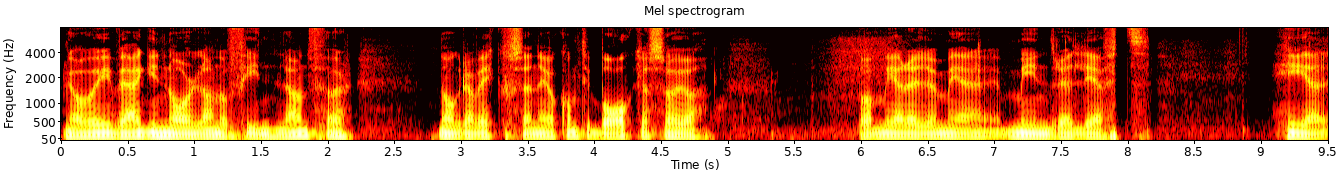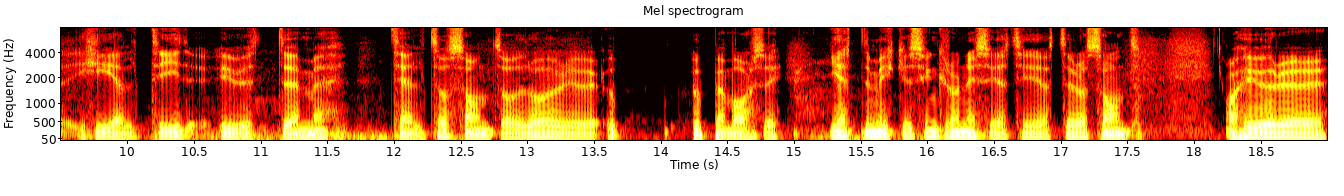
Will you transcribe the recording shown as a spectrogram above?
Jag var iväg i Norrland och Finland för några veckor sedan. När jag kom tillbaka så har jag bara mer eller mer, mindre levt hel, heltid ute med tält och sånt. Och då är det upp, uppenbart sig jättemycket synkroniciteter och sånt. Och hur eh,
